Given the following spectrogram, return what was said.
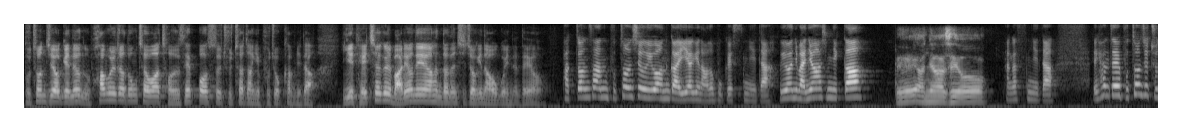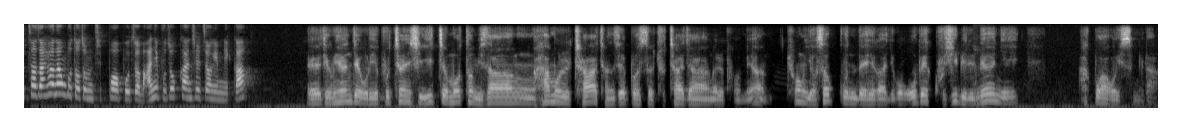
부천 지역에는 화물 자동차와 전세버스 주차장이 부족합니다. 이에 대책을 마련해야 한다는 지적이 나오고 있는데요. 박전산 부천시 의원과 이야기 나눠보겠습니다. 의원님 안녕하십니까? 네, 안녕하세요. 반갑습니다. 네, 현재 부천시 주차장 현황부터 좀 짚어보죠. 많이 부족한 실정입니까? 네, 지금 현재 우리 부천시 2.5톤 이상 화물차 전세버스 주차장을 보면 총 6군데 해가지고 591명이 확보하고 있습니다.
